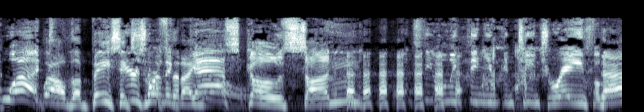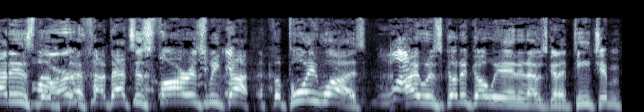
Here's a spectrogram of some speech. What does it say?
What? Well, the basic Here's stuff where the that gas know. goes, son. That's the only thing you can teach Raphe about That is the that's as far as we got. The point was What? I was going to go in and I was going to teach him,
